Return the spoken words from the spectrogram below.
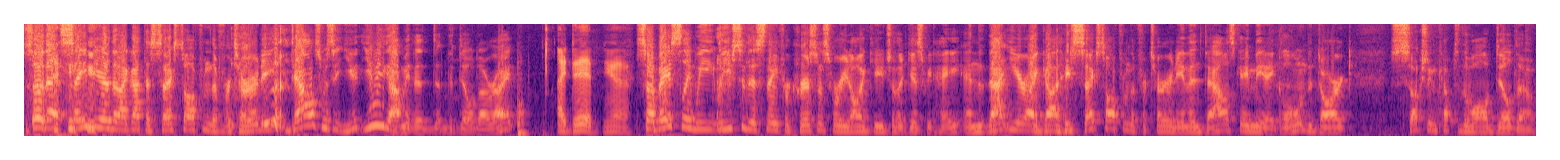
So that same year that I got the sex doll from the fraternity, Dallas was it you? You got me the the dildo, right? I did. Yeah. So basically, we, we used to do this thing for Christmas where we'd all give each other gifts we'd hate. And that year, I got a sex doll from the fraternity, and then Dallas gave me a glow in the dark, suction cup to the wall dildo.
